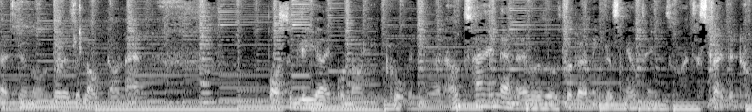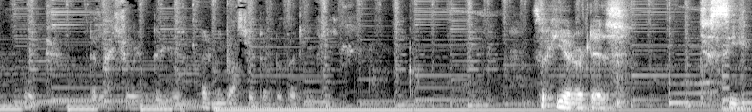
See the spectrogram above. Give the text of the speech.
as you know there is a lockdown and possibly I could not go anywhere outside and I was also learning this new thing so I just tried it. Out wait till I show it to you. Let me cast it onto the TV so here it is. Just see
